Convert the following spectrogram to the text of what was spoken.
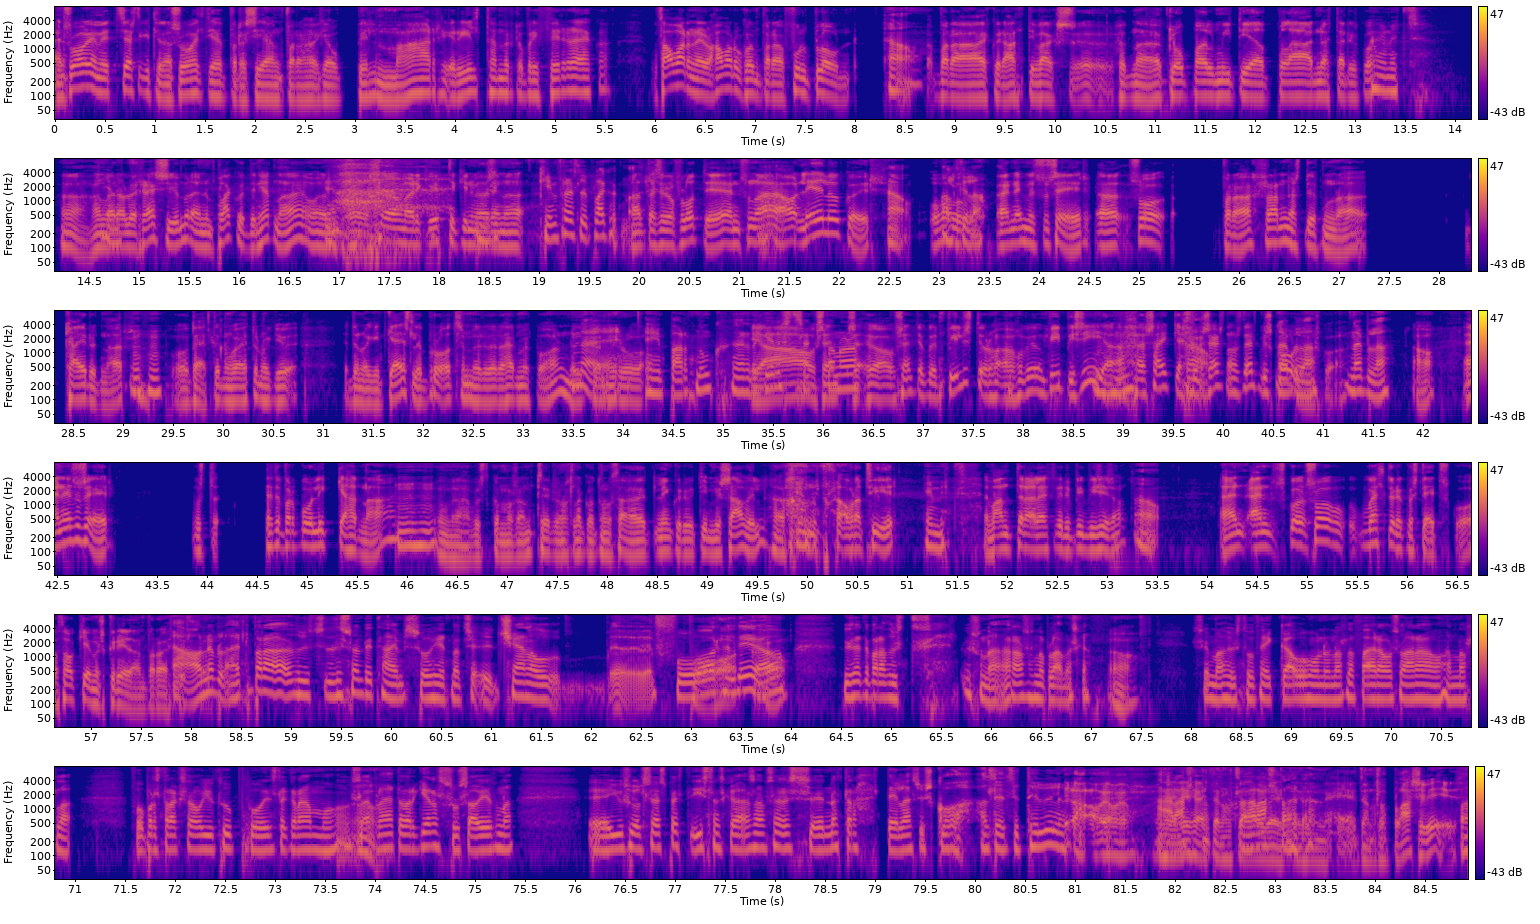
En svo er mitt sérstakillina, svo held ég bara síðan bara hjá Bill Maher í Real-Time örugglega bara í fyrra eitthvað. Og þá var hann, eða, hann var okkur bara full blown já, bara eitthvað antivax uh, hérna, global media bla nöttari sko. ha, hann var alveg hress í umræðinum plaggötin hérna og hann, og hann var ekki upptekinn við að reyna að kynfræðslu plakatn halda sér á floti. En svona já, leiðilegu gaur. Já, og, algjörlega. en einmitt svo segir að svo bara hrannast upp núna kærurnar Mhm. og þetta er nú, þetta er nú ekki þetta er nú ekki geðslega brot sem eru verið að herma upp á hann Nei, og, ein barnung þegar þetta Já, gerist 16 send, ára. já, sendi okkur bílstjór á vegum BBC að að sækja fyrir 16 ára stelp í skólan sko. en eins og segir úst, þetta er bara búið að liggja Mhm. mm -hmm. veist, koma samt, þeir eru náttúrulega gott um það að lengur við tími Savil, það ára týr einmitt. Vandrarlegt fyrir BBC samt. Já, en, en sko, svo veldur eitthvað steitt sko, og þá kemur skriðan bara eftir já sko. nefnilega, þetta er bara The Sunday Times og hérna Ch- Channel 4 Four, held ég, já. þetta er bara, þú veist, svona rannsóknar blaðmennska Já, sem að, þú veist, þú þeir gáðu honum náttúrulega færa og svara og hann náttúrulega fór bara strax á YouTube og Instagram og sagði bara þetta var að gera svo sá ég svona uh, usual suspect íslenska samsæris uh, nöttara deila þessu sko, haldið þessi tilvílum. Það er alltaf- þetta er alltaf þetta. Er náttúrulega blasið við.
